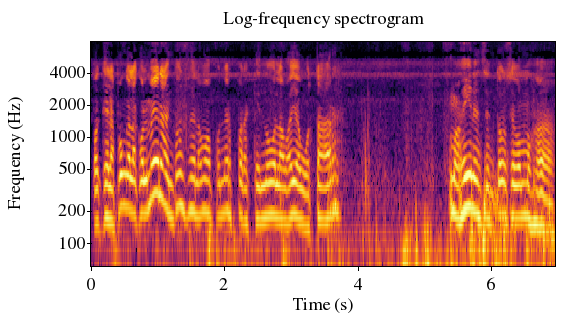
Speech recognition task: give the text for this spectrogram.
para que la ponga la colmena. Entonces la vamos a poner para que no la vaya a botar. Imagínense, entonces vamos a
